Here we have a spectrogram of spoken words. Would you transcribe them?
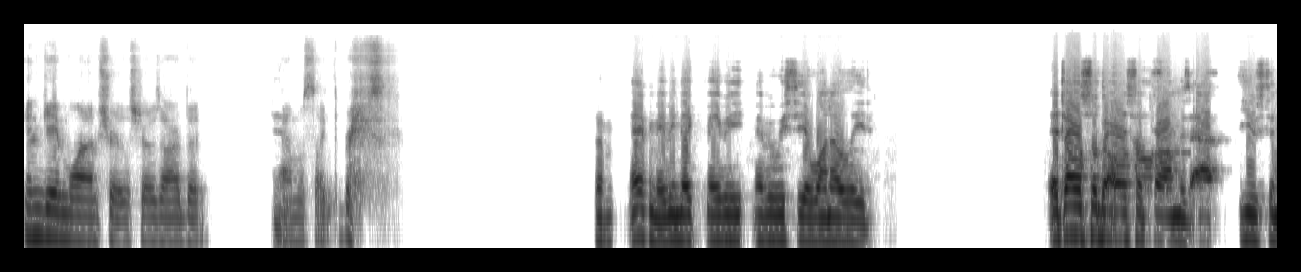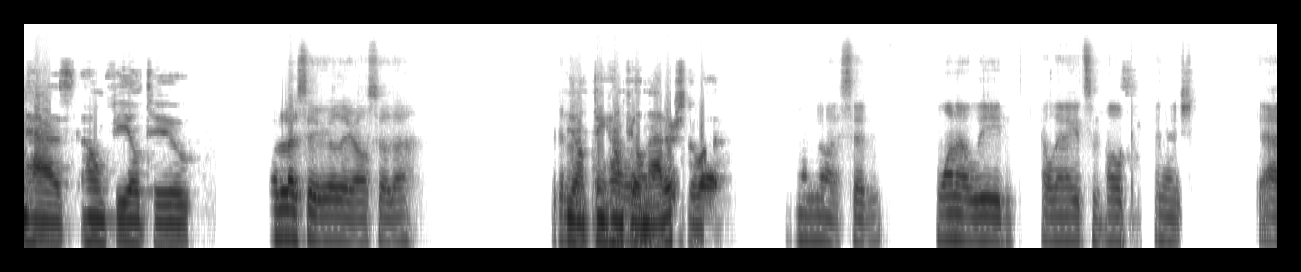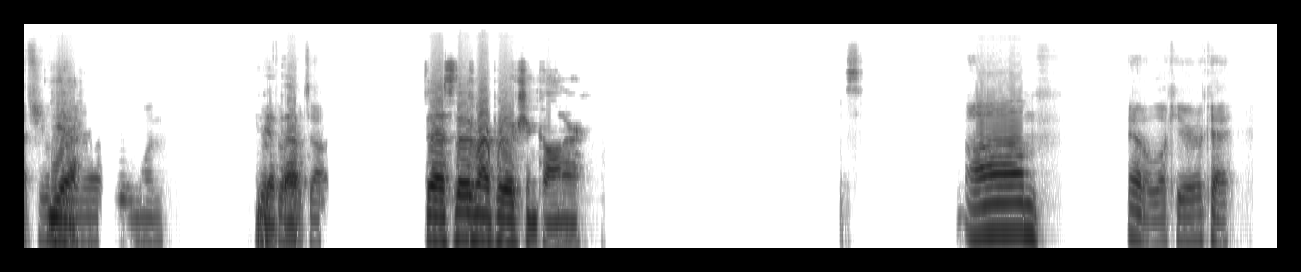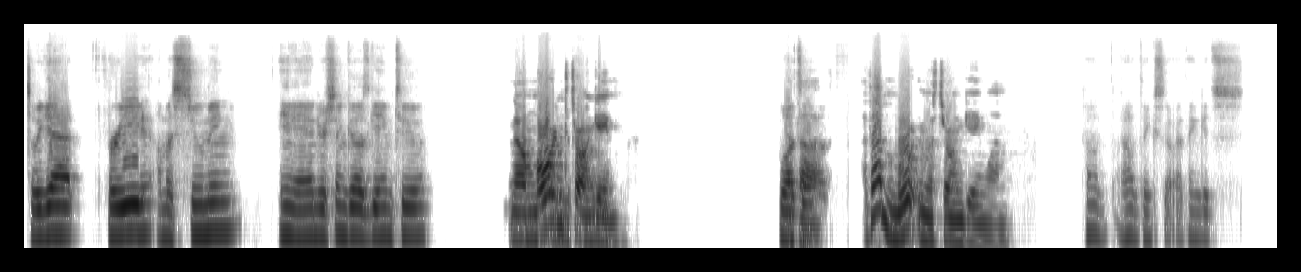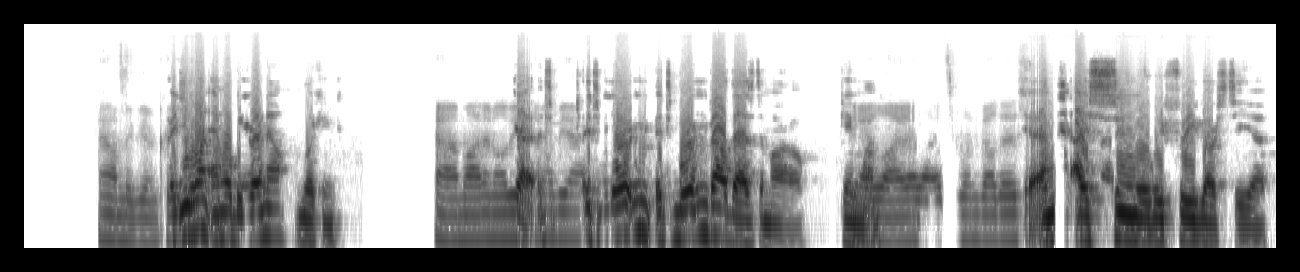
in game one, I'm sure the shows are, but I almost like the Braves. Um, hey, maybe Nick, maybe maybe we see a 1-0 lead. It's also the also problem is at Houston has home field too. what did I say earlier? Also, though, You don't think home field matters or what? No, no, I said one a lead. Atlanta gets some hope, and then the Astros Yeah. one. You get that? out. Yeah, so there's my prediction, Connor. Um, I gotta look here. Okay, so we got Fried. I'm assuming Ian Anderson goes game two. No, Morton's throwing game. What's thought- up? I thought Morton was throwing game one. I don't, I don't think so. I think it's. Oh, maybe I'm Are crazy. you on MLB right now? I'm looking. Uh, I'm on MLB. Yeah, it's, MLB it's Morton. It's Morton Valdez tomorrow. Game yeah, I one. lied. I lied. It's one Valdez. Yeah, and then I assume it'll be Fried Garcia,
